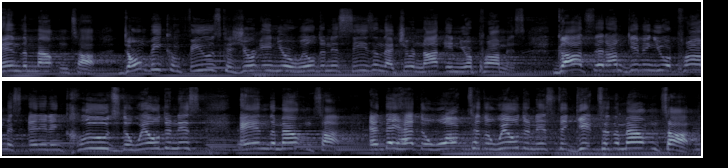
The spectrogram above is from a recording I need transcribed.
and the mountaintop. Don't be confused because you're in your wilderness season that you're not in your promise. God said, I'm giving you a promise, and it includes the wilderness and the mountaintop. And they had to walk to the wilderness to get to the mountaintop.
